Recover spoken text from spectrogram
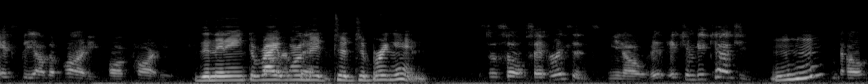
It's the other party or parties. then it ain't the right I'm one to, to, to bring in So, so say for instance, you know, it, it can be catchy. mm-hmm You know,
